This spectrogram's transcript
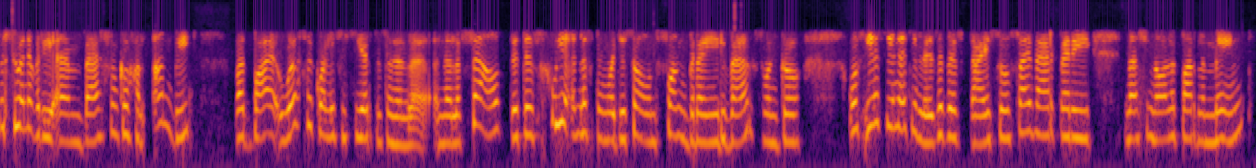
persone wat die ehm um, werkswinkel gaan aanbied wat baie hoogs gekwalifiseerd is in hulle in hulle veld. Dit is goeie inligting wat jy sal ontvang by hierdie werkswinkel. Ons eerste een is Elizabeth Duisel. Sy werk by die nasionale parlement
